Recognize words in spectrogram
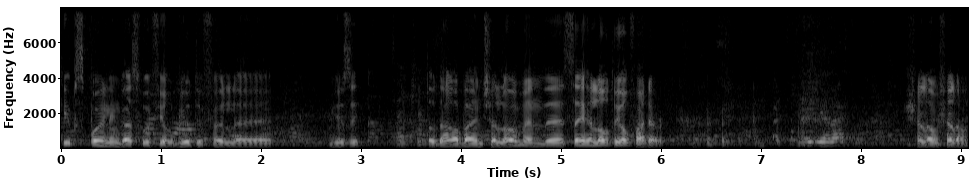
Keep spoiling us with your beautiful uh, music. Thank you. תודה רבה and shalom, and uh, say hello to your father. שלום, שלום.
